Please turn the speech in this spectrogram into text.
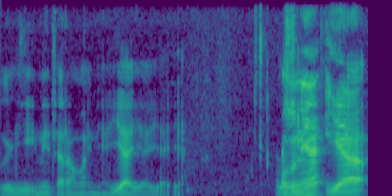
gini cara mainnya. Ya ya ya ya maksudnya ya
